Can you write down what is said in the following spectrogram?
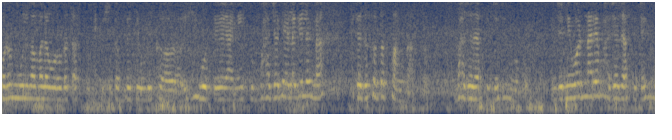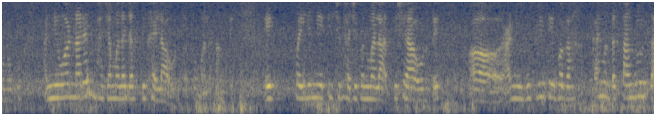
म्हणून मुलगा मला ओरडत असतो की तुझी तब्येत एवढी ख- ही होते आणि तू भाज्या घ्यायला गेलं ना की त्याचं सतत सांगणं असतं. भाज्या जास्तीच्या घेऊ नको. म्हणजे निवडणाऱ्या भाज्या जास्तीच्या घेऊ नको. आणि निवडणाऱ्याच भाज्या मला जास्ती खायला आवडतात तुम्हाला सांगते. एक पहिली मेथीची भाजी पण मला अतिशय आवडते. आणि दुसरी ते बघा काय म्हणतात तांदूळचा.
